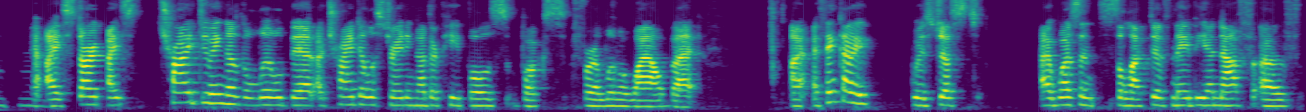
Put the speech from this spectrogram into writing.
Mm-hmm. I start I tried doing it a little bit. I tried illustrating other people's books for a little while, but I, I think I was just I wasn't selective maybe enough of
